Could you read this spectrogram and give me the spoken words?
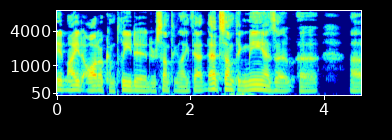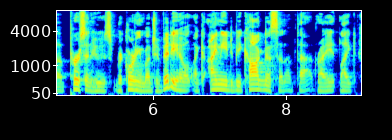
it might auto-complete it or something like that. That's something me as a, a, a, person who's recording a bunch of video, like I need to be cognizant of that, right? Like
